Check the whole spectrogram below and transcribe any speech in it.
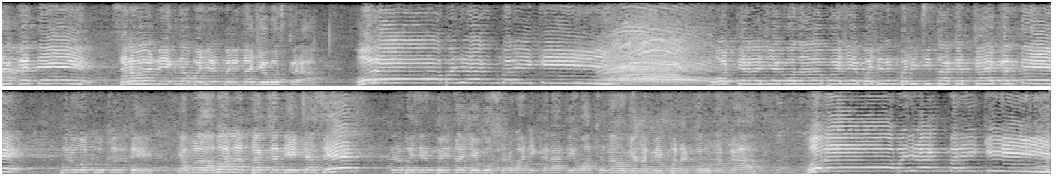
ताकद देईल. सर्वांनी एकदा बजरंग बलीचा जेवण करा. बोलो बजरंग बली की. मोठ्याला जेगो झाला पाहिजे. बजरंग बलीची ताकद काय करते? पर्वत उचलते. त्यामुळे आम्हाला ताकद द्यायची असेल तर बजरंग बलीचा जेगो सर्वांनी करा. देवाचं नाव घ्यायला मी पणा करू नका. बोलो बजरंग बली की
